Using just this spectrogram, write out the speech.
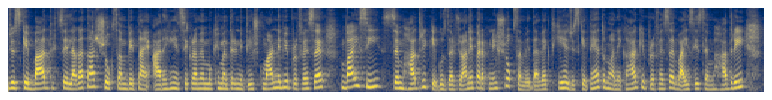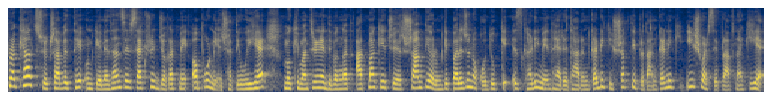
जिसके बाद से लगातार शोक संवेदनाएँ आ रही हैं। इसी क्रम में मुख्यमंत्री नीतीश कुमार ने भी प्रोफेसर वाईसी सिमहाद्री के गुजर जाने पर अपनी शोक संवेदना व्यक्त की है, जिसके तहत उन्होंने कहा कि प्रोफेसर वाईसी सिमहाद्री प्रख्यात शिक्षाविद थे, उनके निधन से शैक्षणिक जगत में अपूर्णीय क्षति हुई है। मुख्यमंत्री ने दिवंगत आत्मा की चेर शांति और उनके परिजनों को दुख के इस घड़ी में धैर्य धारण करने की शक्ति प्रदान करने की ईश्वर से प्रार्थना की है।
